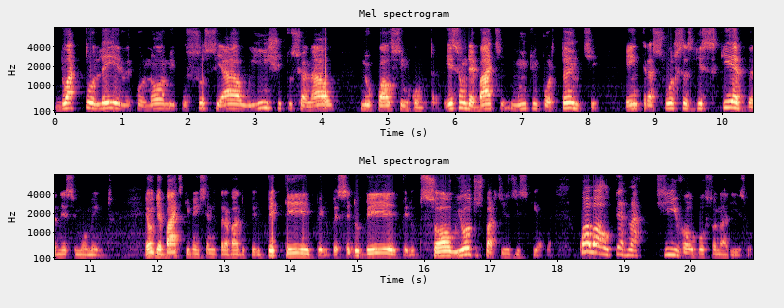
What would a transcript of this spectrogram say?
do atoleiro econômico, social e institucional no qual se encontra. Esse é um debate muito importante entre as forças de esquerda nesse momento. É um debate que vem sendo travado pelo PT, pelo PCdoB, pelo PSOL e outros partidos de esquerda. Qual a alternativa ao bolsonarismo?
